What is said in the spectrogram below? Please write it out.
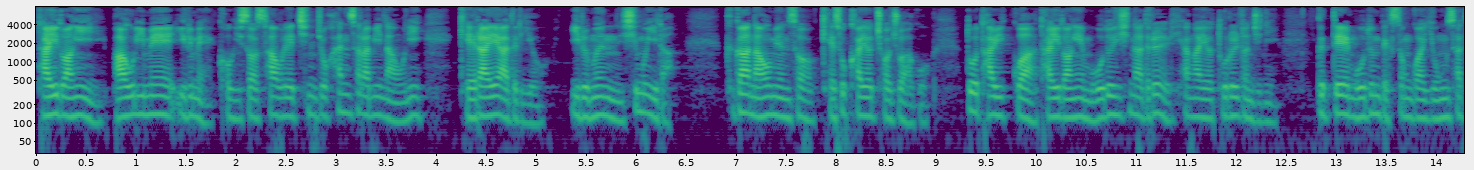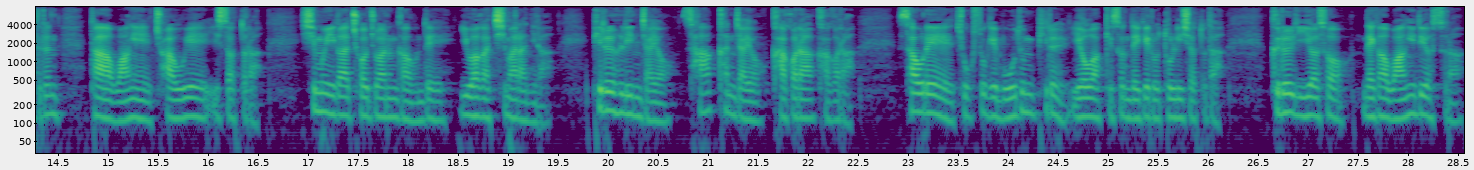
다윗 왕이 바울임의 이름에 거기서 사울의 친족 한 사람이 나오니 게라의 아들이요. 이름은 시므이라. 그가 나오면서 계속하여 저주하고 또 다윗과 다윗 왕의 모든 신하들을 향하여 돌을 던지니 그때 모든 백성과 용사들은 다 왕의 좌우에 있었더라. 시므이가 저주하는 가운데 이와 같이 말하니라. 피를 흘린 자여 사악한 자여 가거라 가거라. 사울의 족속의 모든 피를 여호와께서 내게로 돌리셨도다. 그를 이어서 내가 왕이 되었으나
